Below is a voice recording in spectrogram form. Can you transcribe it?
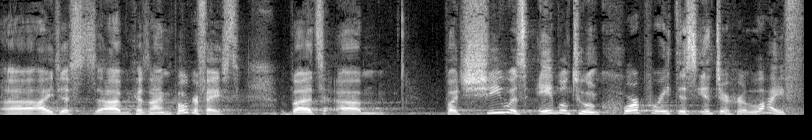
uh, I just uh, because I'm poker faced. But um, but she was able to incorporate this into her life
